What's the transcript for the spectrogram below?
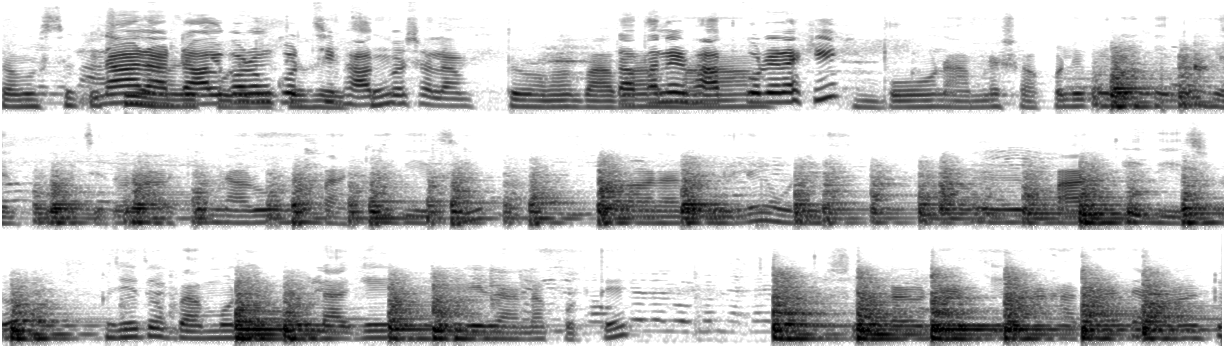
সমস্ত কিছু না না ডাল গরম করছি ভাত বসালাম। তো আমার বাবা তাতানের ভাত করে রাখি। বোন আমরা সকলে মিলে কিন্তু হেল্প করেছি। তো নারকেল নাড়ু আমি পাকিয়ে দিয়েছি আর আমি মিলে উনি ব্রাহ্মণের বউ লাগে ভোগের রান্না করতে সেই কারণে আর কি আমার হাতে হাতে আমার একটু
